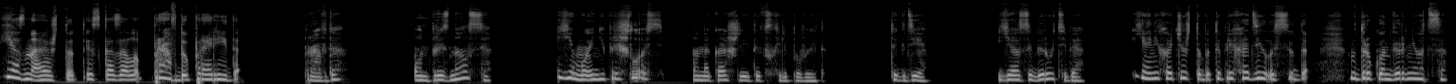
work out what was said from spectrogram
«Я знаю, что ты сказала правду про Рида». «Правда? Он признался?» «Ему и не пришлось». Она кашляет и всхлипывает. «Ты где? Я заберу тебя. Я не хочу, чтобы ты приходила сюда. Вдруг он вернется.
